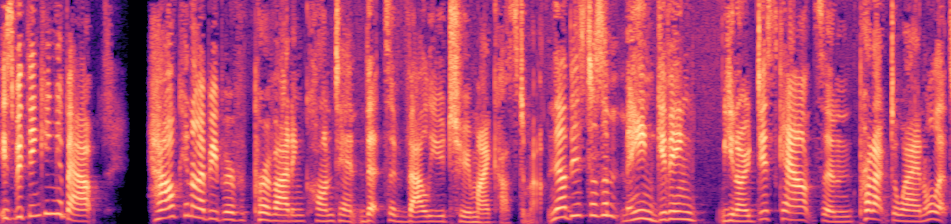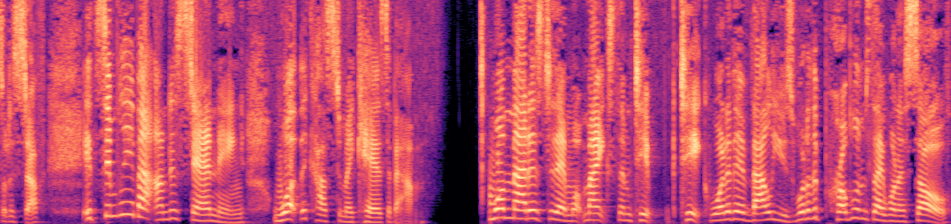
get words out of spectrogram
is be thinking about how can I be providing content that's of value to my customer? Now, this doesn't mean giving, you know, discounts and product away and all that sort of stuff. It's simply about understanding what the customer cares about what matters to them, what makes them tip, tick, what are their values, what are the problems they want to solve.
